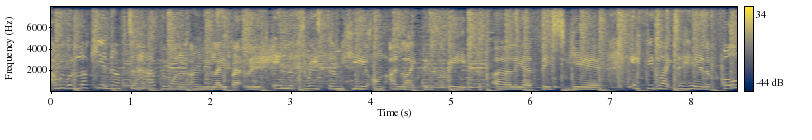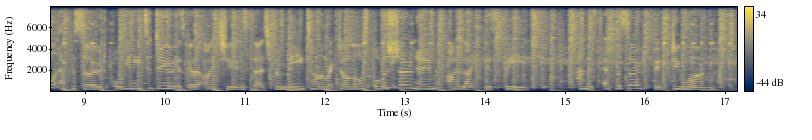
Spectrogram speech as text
And we were lucky enough to have the one and only Laidback Luke in the threesome here on I Like This Beat earlier this year. If you'd like to hear the full episode, all you need to do is go to iTunes, search for me, Tara McDonald, or the show name I Like This Beat. And it's episode 51.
